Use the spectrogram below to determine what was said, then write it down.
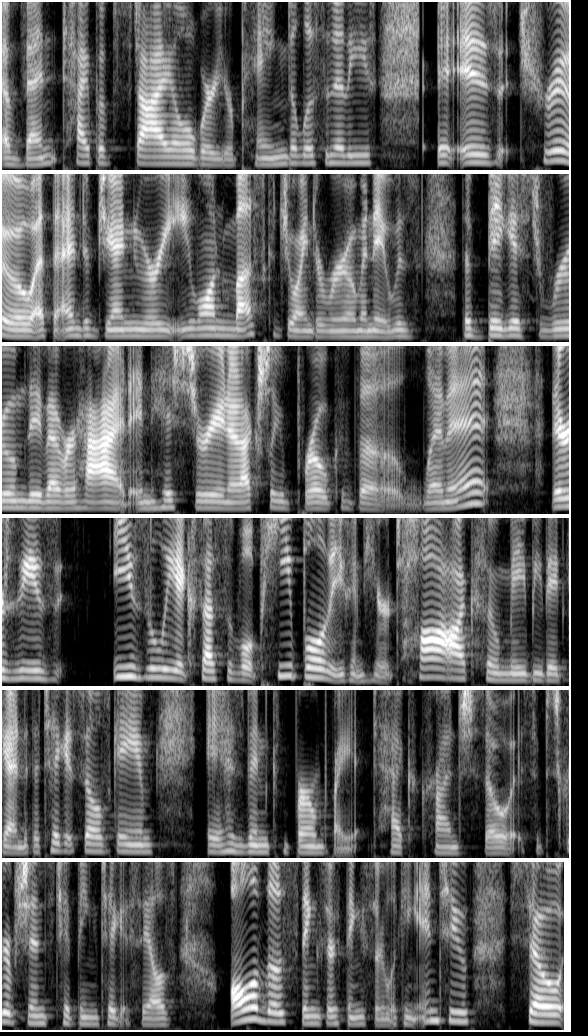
event type of style where you're paying to listen to these. It is true. At the end of January, Elon Musk joined a room and it was the biggest room they've ever had in history and it actually broke the limit. There's these easily accessible people that you can hear talk. So maybe they'd get into the ticket sales game. It has been confirmed by TechCrunch. So subscriptions, tipping, ticket sales, all of those things are things they're looking into. So,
